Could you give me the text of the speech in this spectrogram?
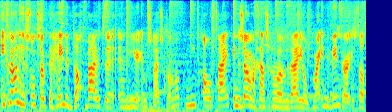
In Groningen stond ze ook de hele dag buiten en hier in sluis kan dat niet altijd. In de zomer gaan ze gewoon de wei op, maar in de winter is dat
